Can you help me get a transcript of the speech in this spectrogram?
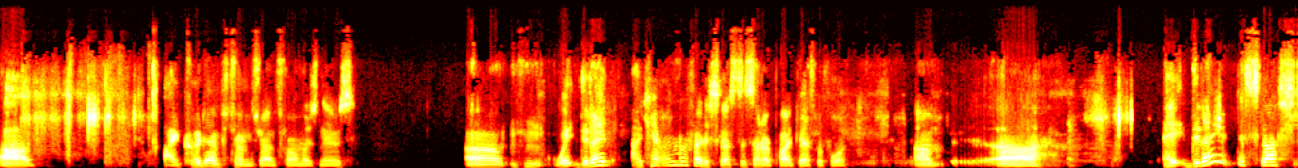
Uh, I could have some Transformers news. Um, hmm, wait, did I? I can't remember if I discussed this on our podcast before. Um, uh, hey, did I discuss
